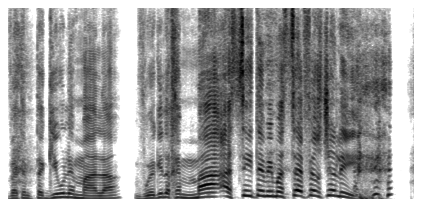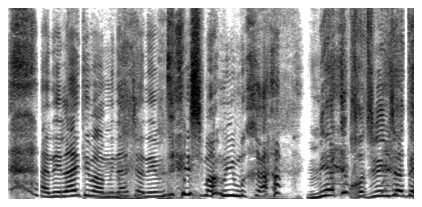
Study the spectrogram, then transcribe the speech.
ואתם תגיעו למעלה, והוא יגיד לכם, מה עשיתם עם הספר שלי? אני לא הייתי מאמינה שאני אשמע ממך. מי אתם חושבים שאתם?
